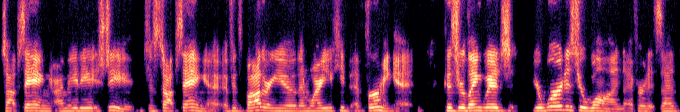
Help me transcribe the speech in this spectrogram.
stop saying i'm adhd just stop saying it. If it's bothering you then why you keep affirming it? Because your language your word is your wand. I've heard it said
